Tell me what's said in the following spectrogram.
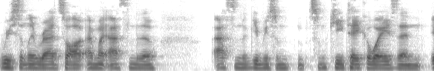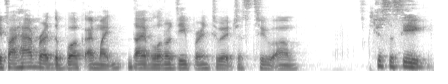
recently read. So I might ask them to ask them to give me some some key takeaways. And if I have read the book, I might dive a little deeper into it just to um just to see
